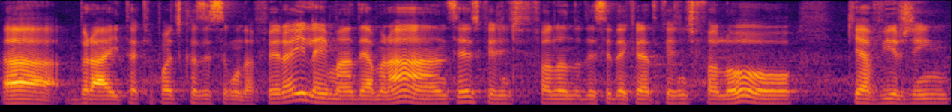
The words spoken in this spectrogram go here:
a Braita que pode casar segunda-feira? Aí Leimã de Amraan, é isso que a gente falando desse decreto que a gente falou, que a virgem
